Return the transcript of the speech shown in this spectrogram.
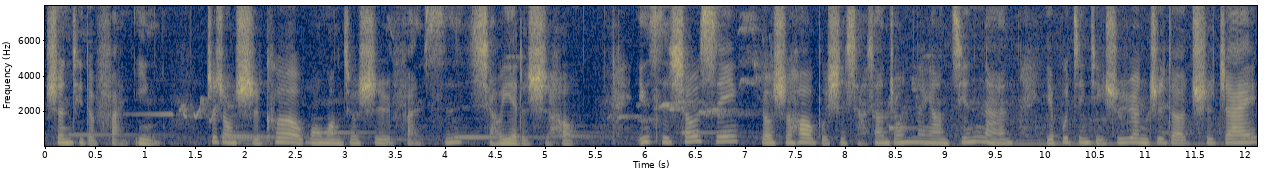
身体的反应。这种时刻，往往就是反思小野的时候。因此，修心有时候不是想象中那样艰难，也不仅仅是认知的持斋、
